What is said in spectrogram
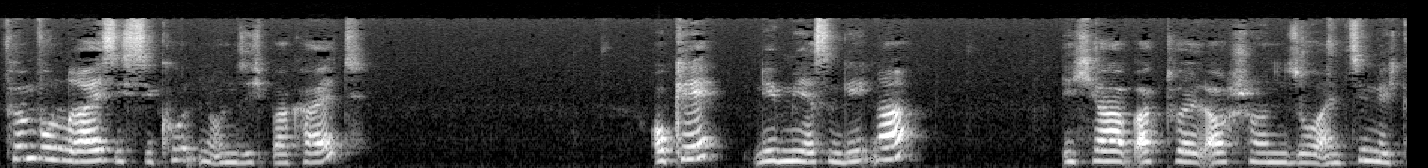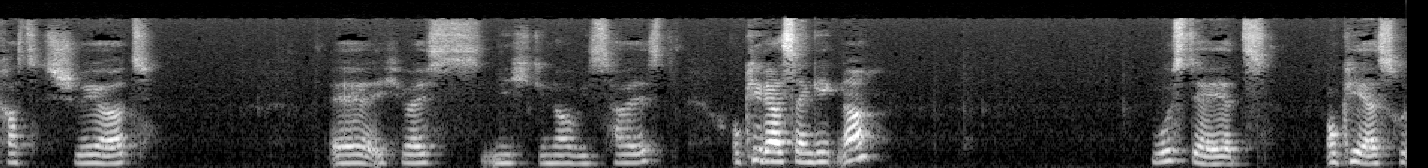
35 Sekunden Unsichtbarkeit. Okay, neben mir ist ein Gegner. Ich habe aktuell auch schon so ein ziemlich krasses Schwert. Äh, ich weiß nicht genau, wie es heißt. Okay, da ist ein Gegner. Wo ist der jetzt? Okay, er ist,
